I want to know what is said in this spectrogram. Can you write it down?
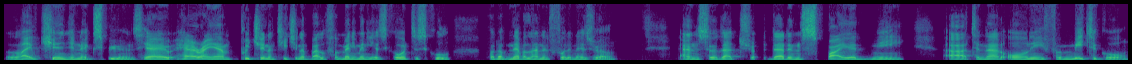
life-changing experience. Here, here I am preaching and teaching the Bible for many, many years, going to school, but I've never landed foot in Israel. And so that that inspired me uh, to not only for me to go,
